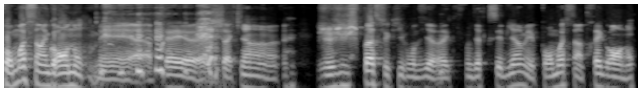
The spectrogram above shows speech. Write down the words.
Pour moi c'est un grand nom, mais après euh, chacun je juge pas ceux qui vont dire, qui vont dire que c'est bien, mais pour moi, c'est un très grand nom.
